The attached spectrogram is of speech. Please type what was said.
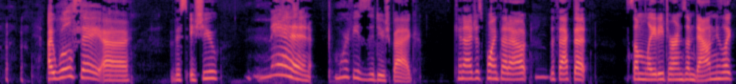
I will say, uh, this issue, man, Morpheus is a douchebag. Can I just point that out? The fact that some lady turns him down and he's like,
